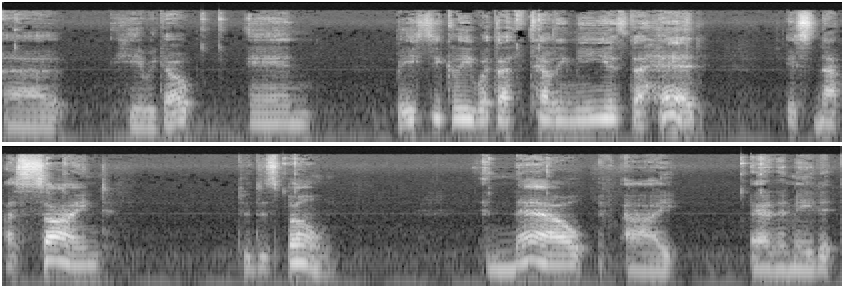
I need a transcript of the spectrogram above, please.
Uh, here we go. And basically what that's telling me is the head is not assigned to this bone. And now, if I animate it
